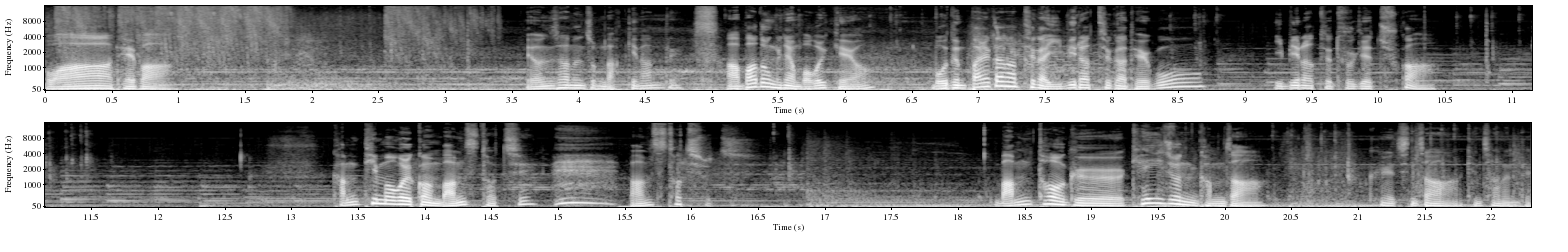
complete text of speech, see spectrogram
와 대박. 연산은 좀 낮긴 한데. 아바돈 그냥 먹을게요. 모든 빨간 하트가 이비라트가 되고 이비라트 두 개 추가. 감티 먹을 건 맘스터치? 맘스터치 좋지. 맘터 그 케이준 감자. 그게 진짜 괜찮은데.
